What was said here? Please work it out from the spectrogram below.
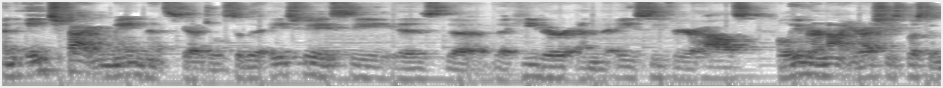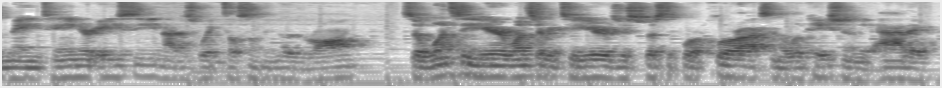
An HVAC maintenance schedule. So the HVAC is the, the heater and the AC for your house. Believe it or not, you're actually supposed to maintain your AC, not just wait until something goes wrong. So once a year, once every two years, you're supposed to pour Clorox in the location in the attic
